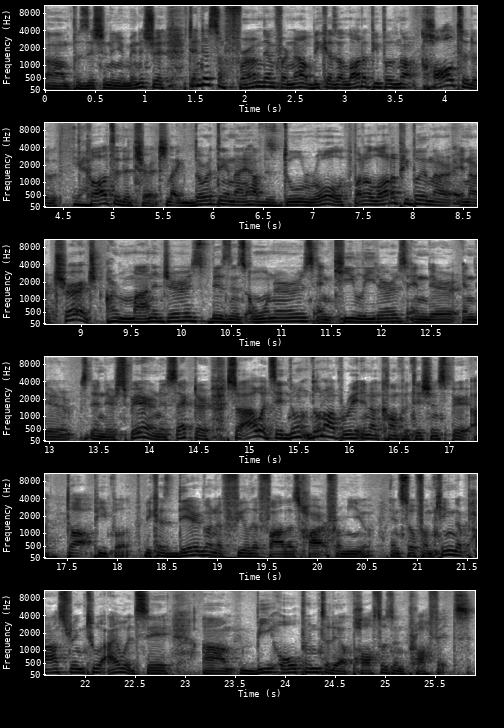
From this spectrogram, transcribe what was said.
um, position in your ministry then just affirm them for now because a lot of people are not called to the yeah. called to the church. Like Dorothy and I have this dual role but a lot of people in our in our church are managers business owners and key leaders in their in their in their sphere in their sector. So I I would say don't don't operate in a competition spirit. Adopt people because they're gonna feel the Father's heart from you. And so from kingdom pastoring too, I would say um, be open to the apostles and prophets.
